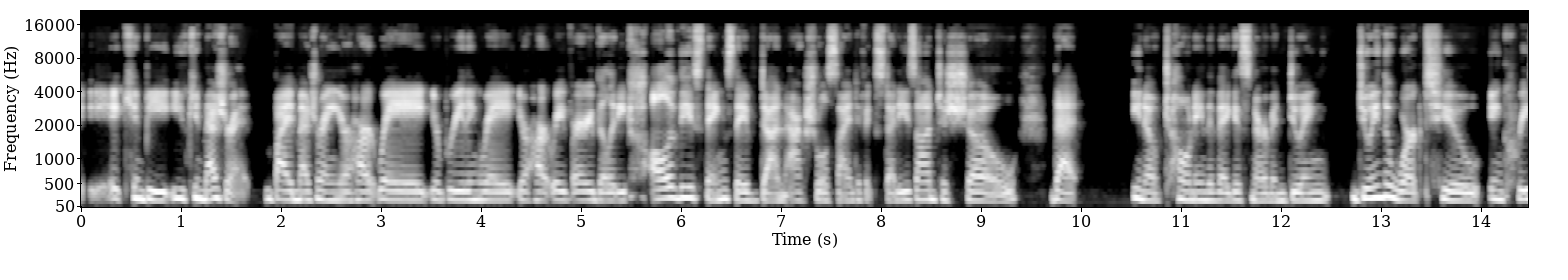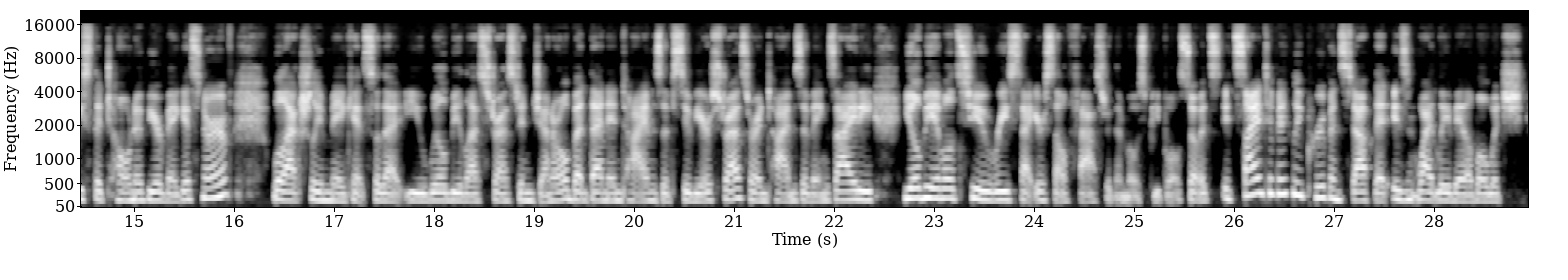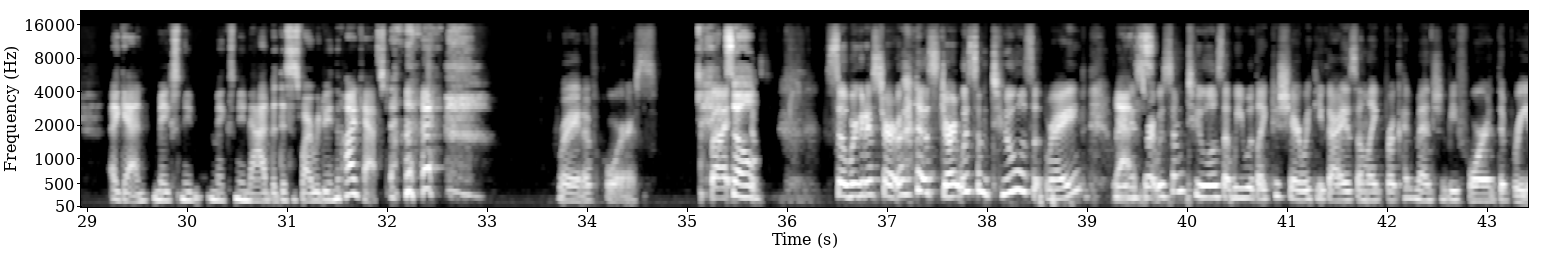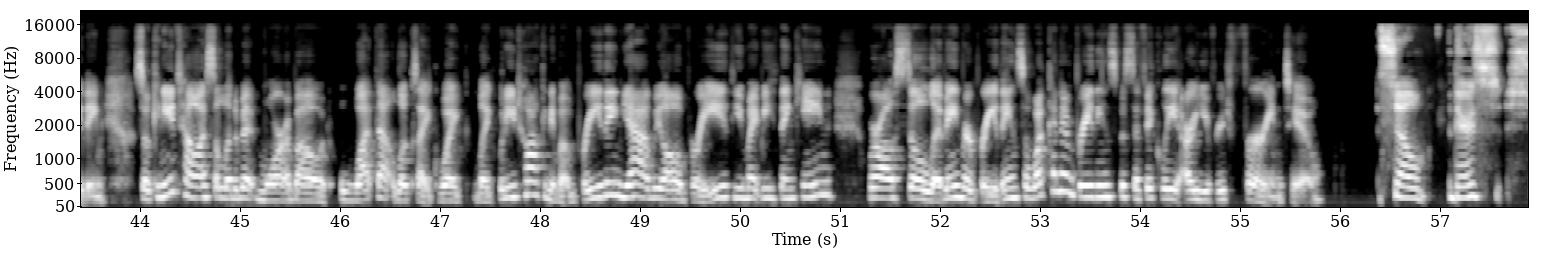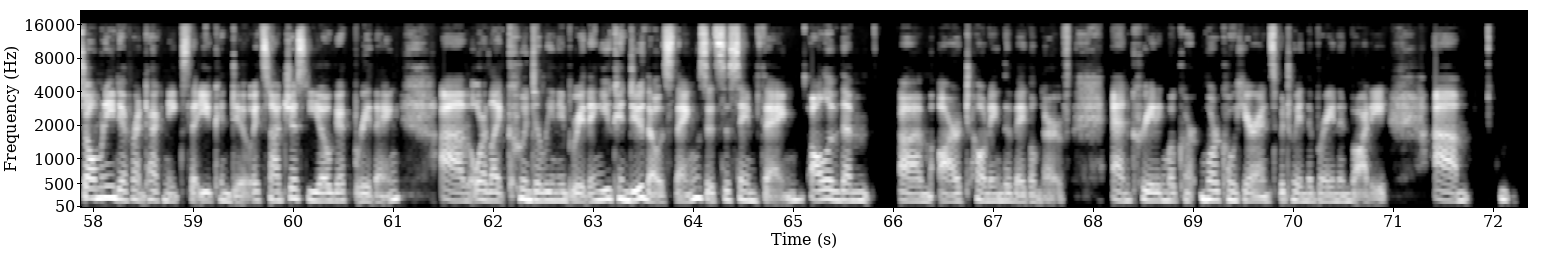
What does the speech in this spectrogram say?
it can be you can measure it by measuring your heart rate your breathing rate your heart rate variability all of these things they've done actual scientific studies on to show that you know toning the vagus nerve and doing doing the work to increase the tone of your vagus nerve will actually make it so that you will be less stressed in general. But then in times of severe stress or in times of anxiety, you'll be able to reset yourself faster than most people. So it's it's scientifically proven stuff that isn't widely available, which again makes me makes me mad. But this is why we're doing the podcast. right, of course. But so so we're going to start start with some tools, right? We're going to start with some tools that we would like to share with you guys. And like Brooke had mentioned before, the breathing. So can you tell us a little bit more about what that looks like? Like, like what are you talking about? Breathing? Yeah, we all breathe. You might be thinking we're all still living, we're breathing. So what kind of breathing specifically are you referring to? So there's so many different techniques that you can do. It's not just yogic breathing um, or like kundalini breathing. You can do those things. It's the same thing. All of them um, are toning the vagal nerve and creating more, co- more coherence between the brain and body. Um,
